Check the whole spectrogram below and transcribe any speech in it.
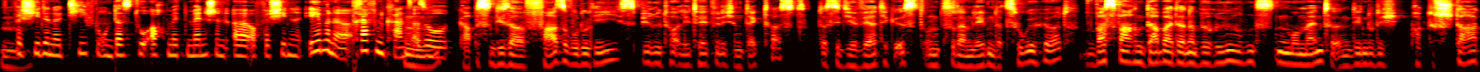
Mhm. verschiedene Tiefen und dass du auch mit Menschen äh, auf verschiedenen Ebenen treffen kannst. Also Gab es in dieser Phase, wo du die Spiritualität für dich entdeckt hast, dass sie dir wertig ist und zu deinem Leben dazugehört? Was waren dabei deine berührendsten Momente, in denen du dich praktisch stark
